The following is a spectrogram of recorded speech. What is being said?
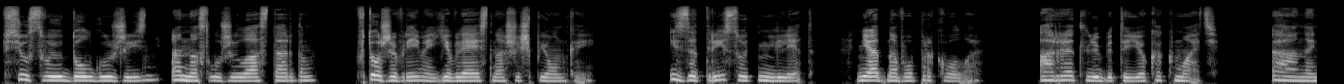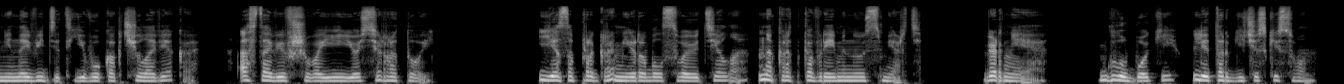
Всю свою долгую жизнь она служила Астардом, в то же время являясь нашей шпионкой. И за три сотни лет ни одного прокола. А Ред любит ее как мать, а она ненавидит его как человека, оставившего ее сиротой. Я запрограммировал свое тело на кратковременную смерть. Вернее, глубокий летаргический сон.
